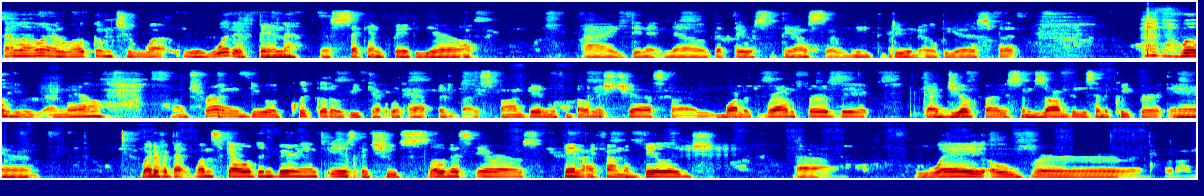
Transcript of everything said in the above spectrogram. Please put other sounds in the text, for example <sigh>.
Hello and welcome to what would have been the second video. I didn't know that there was something else I would need to do in OBS, but <sighs> well, here we are now. I'll try and do a quick little recap of what happened. I spawned in with a bonus chest, I wandered around for a bit, got jumped by some zombies and a creeper, and whatever that one skeleton variant is that shoots slowness arrows. Then I found a village uh, way over. Hold on.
